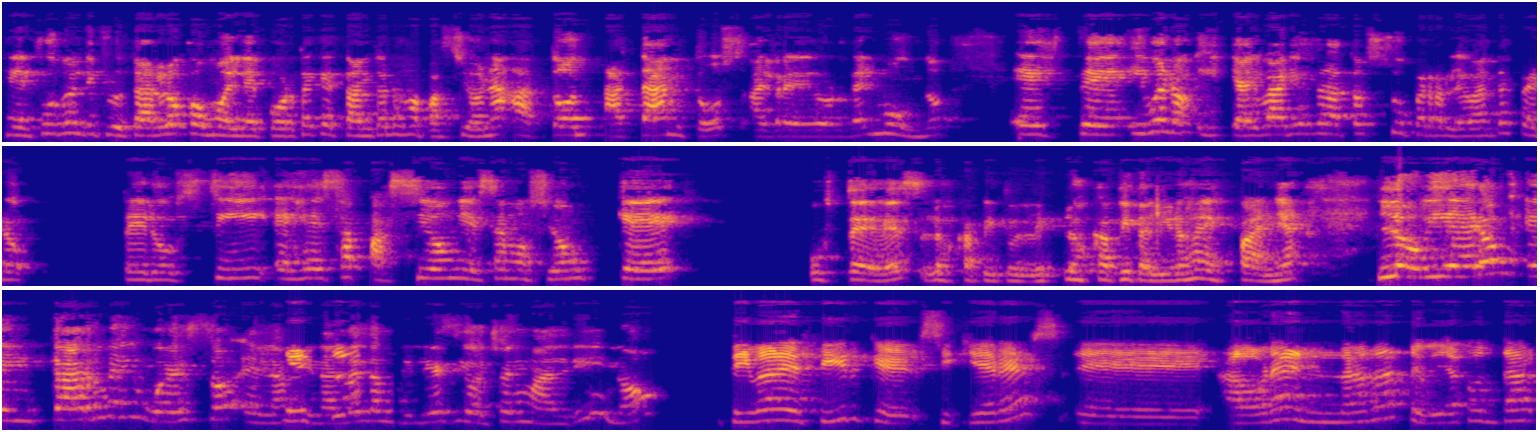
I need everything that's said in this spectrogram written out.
en el fútbol, disfrutarlo como el deporte que tanto nos apasiona a, ton, a tantos alrededor del mundo. Este, y bueno, y hay varios datos súper relevantes, pero pero sí es esa pasión y esa emoción que ustedes, los, los capitalinos en España, lo vieron en carne y hueso en la final del 2018 en Madrid, ¿no? Te iba a decir que si quieres, eh, ahora en nada te voy a contar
